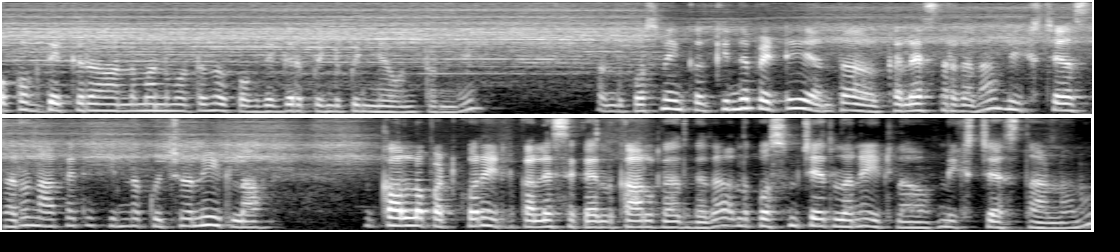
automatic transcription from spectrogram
ఒక్కొక్క దగ్గర అన్నం అన్నం ఉంటుంది ఒక్కొక్క దగ్గర పిండి పిండే ఉంటుంది. అందుకోసం ఇంకా కింద పెట్టి అంతా కలేస్తారు కదా మిక్స్ చేస్తారు. నాకైతే కింద కూర్చొని ఇట్లా కాల్లో పట్టుకొని ఇట్లా కలేసే కదా కాలు కాదు కదా అందుకోసం చేతిలోనే ఇట్లా మిక్స్ చేస్తా ఉన్నాను.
